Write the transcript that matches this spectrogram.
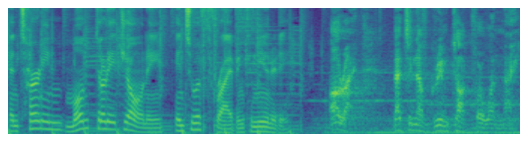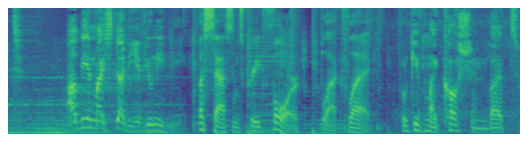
and turning Monteriggioni into a thriving community. All right, that's enough grim talk for one night. I'll be in my study if you need me. Assassin's Creed 4 Black Flag. Forgive my caution, but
